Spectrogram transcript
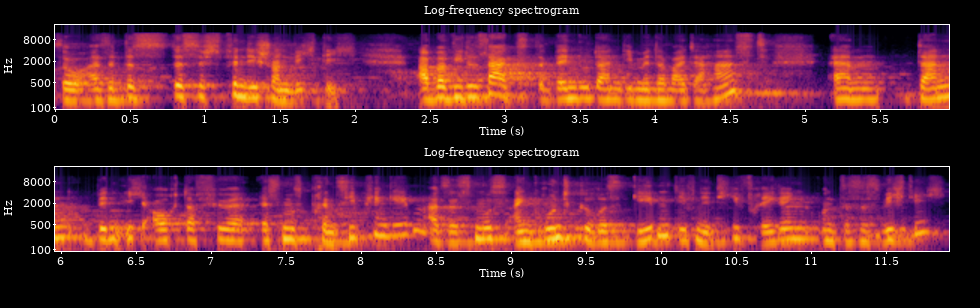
So, also das, das finde ich schon wichtig. Aber wie du sagst, wenn du dann die Mitarbeiter hast, ähm, dann bin ich auch dafür, es muss Prinzipien geben, also es muss ein Grundgerüst geben, definitiv Regeln und das ist wichtig.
